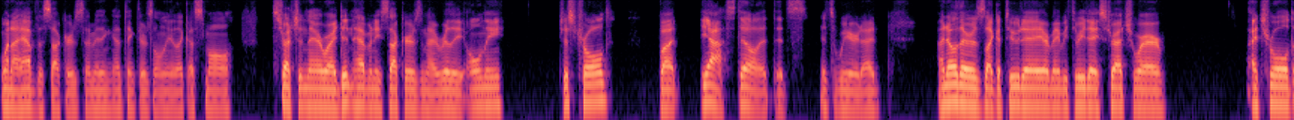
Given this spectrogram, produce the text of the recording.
when I have the suckers. I mean, I think there's only like a small stretch in there where I didn't have any suckers and I really only just trolled. But yeah, still it, it's it's weird. I I know there's like a two day or maybe three day stretch where I trolled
